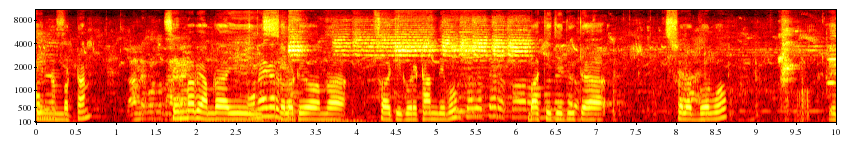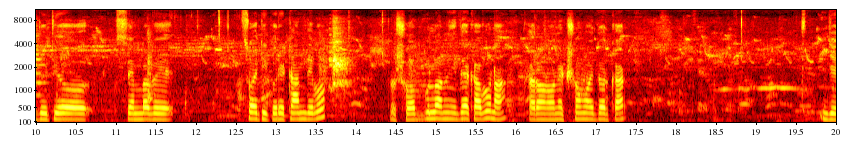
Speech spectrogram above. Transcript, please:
তিন নম্বর টান। সেমভাবে আমরা এই ষোলোটিও আমরা ছয়টি করে টান দেব। বাকি যে দুইটা স্লট বলব এই দুইটিও সেমভাবে ছয়টি করে টান দেব। তো সবগুলো আমি দেখাবো না, কারণ অনেক সময় দরকার। যে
